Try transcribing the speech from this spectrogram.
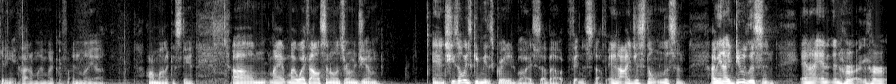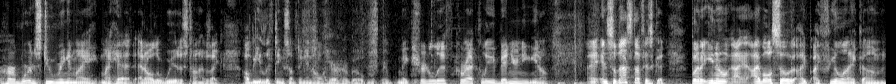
getting it caught in my microphone, in my uh, harmonica stand. Um, my my wife Allison owns her own gym, and she's always giving me this great advice about fitness stuff, and I just don't listen. I mean, I do listen, and I and, and her her her words do ring in my my head at all the weirdest times. Like I'll be lifting something and I'll hear her go, "Make sure to lift correctly, bend your knee," you know. And so that stuff is good. But uh, you know, I, I've also I I feel like um,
